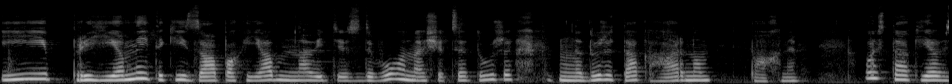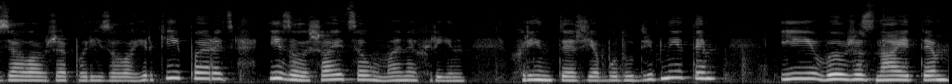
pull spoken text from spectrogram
і приємний такий запах. Я б навіть здивована, що це дуже, дуже так гарно пахне. Ось так я взяла, вже порізала гіркий перець і залишається у мене хрін. Хрін теж я буду дрібнити. І ви вже знаєте,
